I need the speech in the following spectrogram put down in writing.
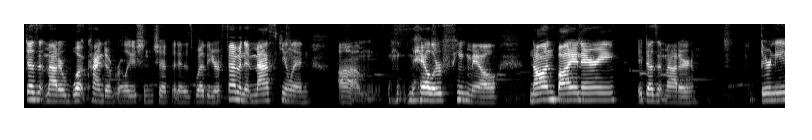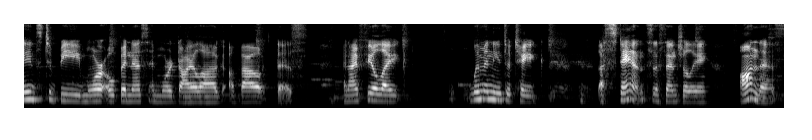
doesn't matter what kind of relationship it is, whether you're feminine, masculine, um, male or female, non binary, it doesn't matter there needs to be more openness and more dialogue about this. And I feel like women need to take a stance, essentially, on this.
